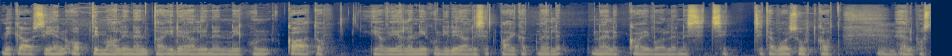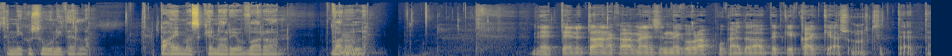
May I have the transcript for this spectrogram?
mikä olisi siihen optimaalinen tai ideaalinen niin kuin kaato ja vielä niin kuin ideaaliset paikat näille, näille kaivoille, niin sit, sit, sitä voi suht koht mm. helposti niin kuin suunnitella pahimman skenaarion varaan, varalle. Mm. niin ettei nyt ainakaan menisi niinku rappukäytävää pitkin kaikki asunnot sitten. Että,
